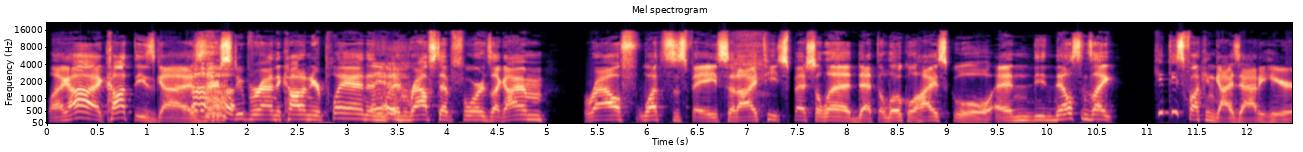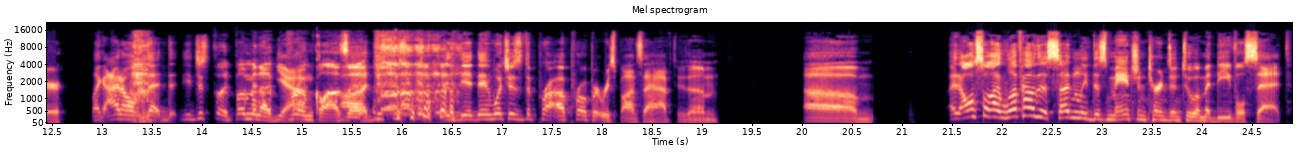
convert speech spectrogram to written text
Like, ah, I caught these guys. They're snooping around. They caught on your plan. And, and Ralph steps forward. like, I'm Ralph, what's his face, and I teach special ed at the local high school. And Nelson's like, get these fucking guys out of here. Like, I don't. That, you just Put them in a Yeah, broom closet. uh, just, just- which is the pro- appropriate response to have to them. Um, and also I love how this suddenly this mansion turns into a medieval set.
